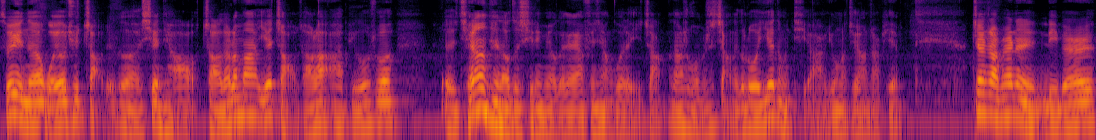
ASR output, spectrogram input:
所以呢，我又去找这个线条，找着了吗？也找着了啊。比如说，呃，前两天早自习里面有跟大家分享过的一张，当时我们是讲那个落叶的问题啊，用了这张照片。这张照片呢里边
